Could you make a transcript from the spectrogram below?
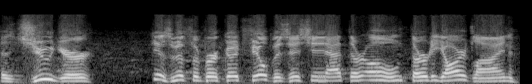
as junior. Gives Mifflinburg good field position at their own 30 yard line.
